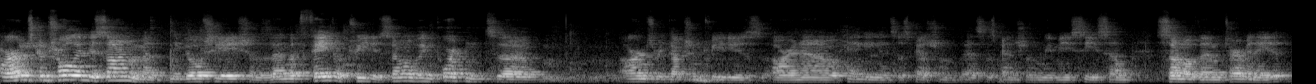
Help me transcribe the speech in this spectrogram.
arms control and disarmament negotiations and the fate of treaties. Some of the important uh, arms reduction treaties are now hanging in suspension. Suspension, we may see some some of them terminated.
